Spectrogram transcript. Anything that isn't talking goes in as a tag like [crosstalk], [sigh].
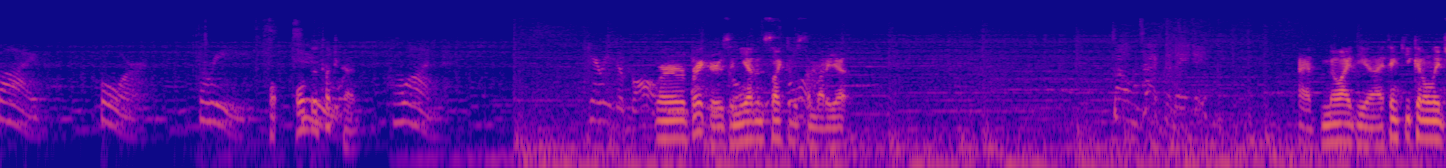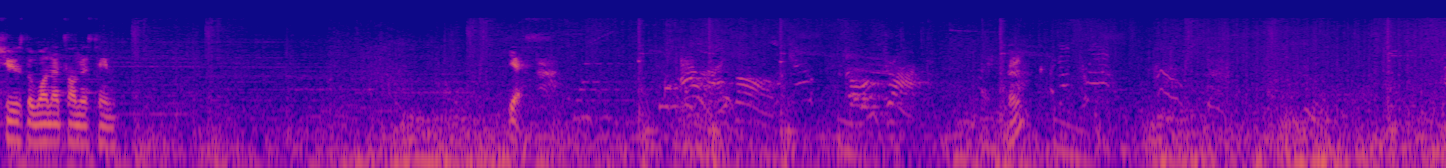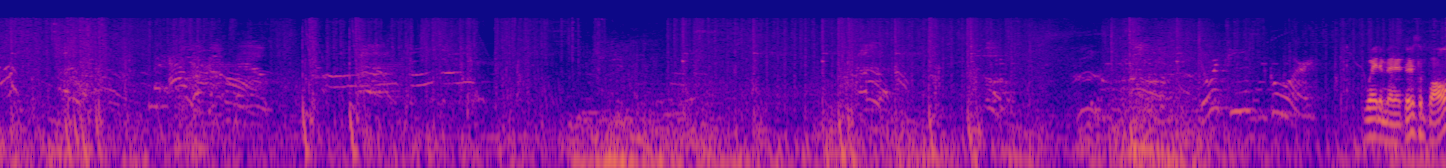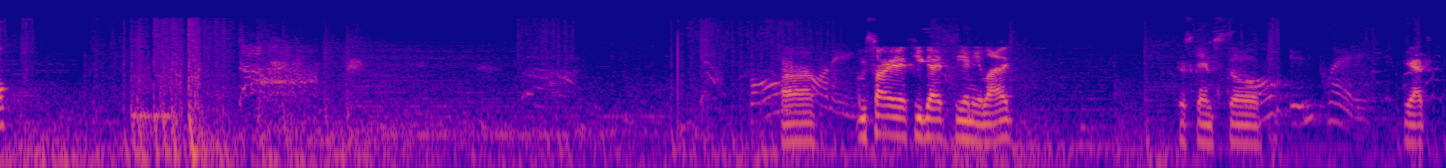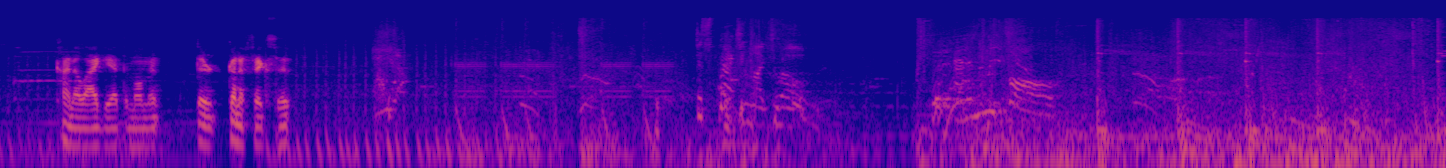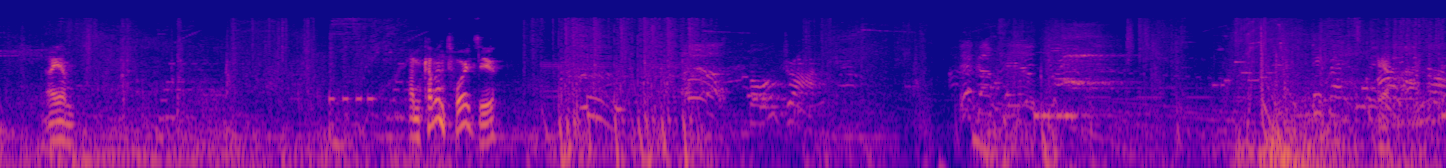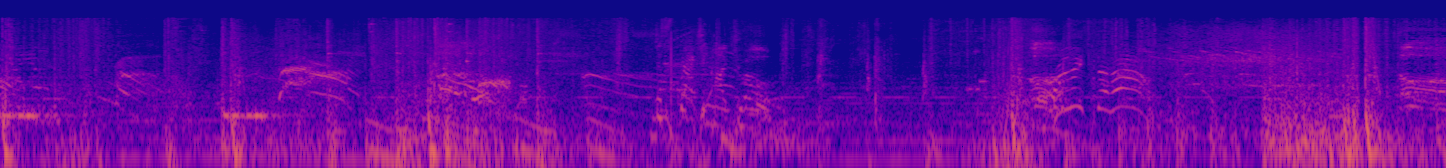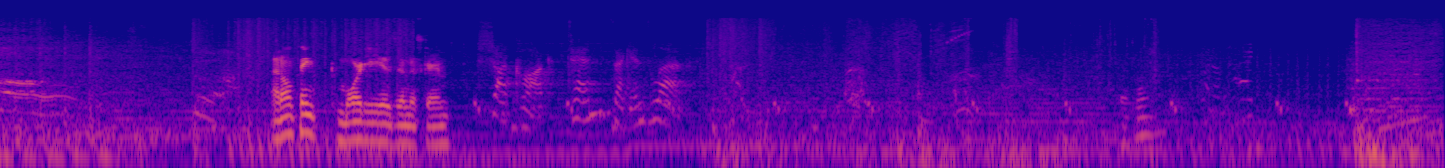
Five, four, three, Hold, hold the touchpad. one. Carry the ball. We're breakers, and you haven't selected somebody yet. Drones activated. I have no idea. I think you can only choose the one that's on this team. Yes, Wait a minute, there's a ball? Ball Uh. I'm sorry if you guys see any lag. This game's still, in play. yeah, it's kind of laggy at the moment. They're gonna fix it. Dispatching my drone. Enemy ball. I am. I'm coming towards you. Ball dropped. Here comes him. Ally. Dispatching my drone. Release the hound! I don't think Morty is in this game. Shot clock. Ten seconds left.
